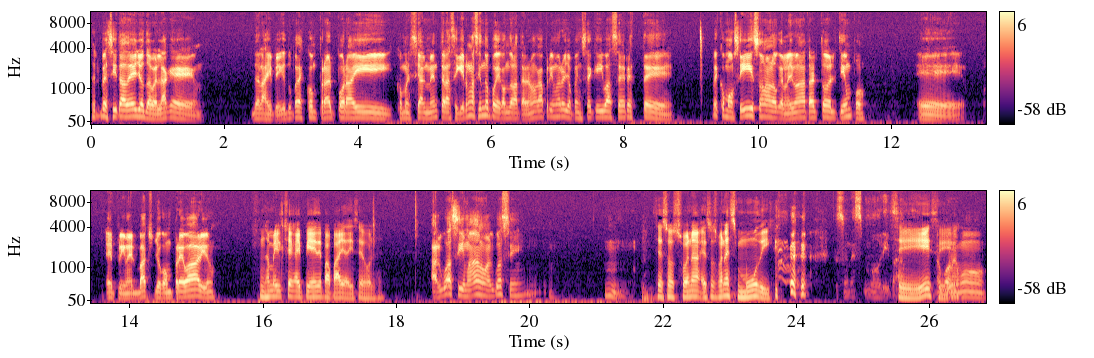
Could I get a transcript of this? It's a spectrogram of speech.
Cervecita de ellos, de verdad que de las IP que tú puedes comprar por ahí comercialmente, la siguieron haciendo porque cuando la trajeron acá primero yo pensé que iba a ser este, pues como season, a lo que no iban a traer todo el tiempo. Eh, el primer batch yo compré varios. Una milkshake IPA de papaya, dice Jorge. Algo así, mano, algo así. Hmm. Eso suena, eso suena smoothie. suena smoothie. Sí, sí. ponemos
